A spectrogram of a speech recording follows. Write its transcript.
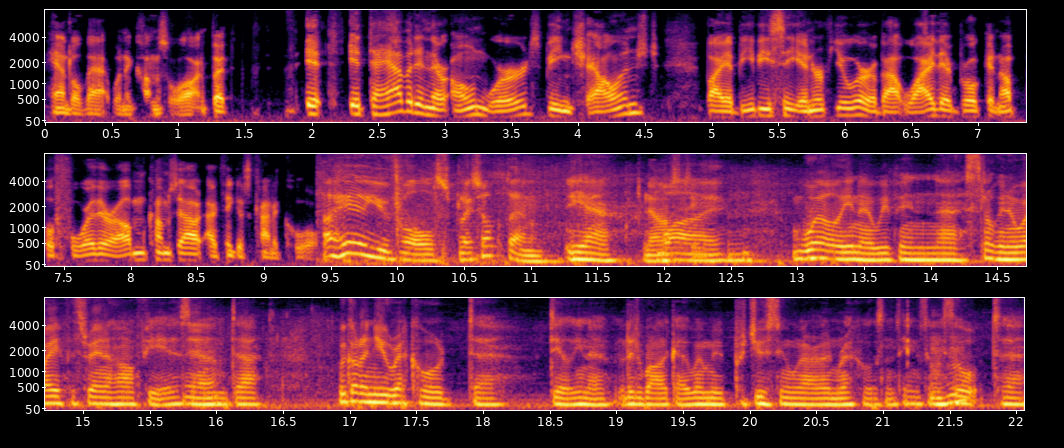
handle that when it comes along. But it, it to have it in their own words, being challenged by a BBC interviewer about why they're broken up before their album comes out, I think it's kind of cool. I hear you've all split up then. Yeah. Why? Well, you know, we've been uh, slogging away for three and a half years, Yeah. and uh, we got a new record uh, deal, you know, a little while ago when we were producing all our own records and things, and Mm-hmm. we thought uh,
